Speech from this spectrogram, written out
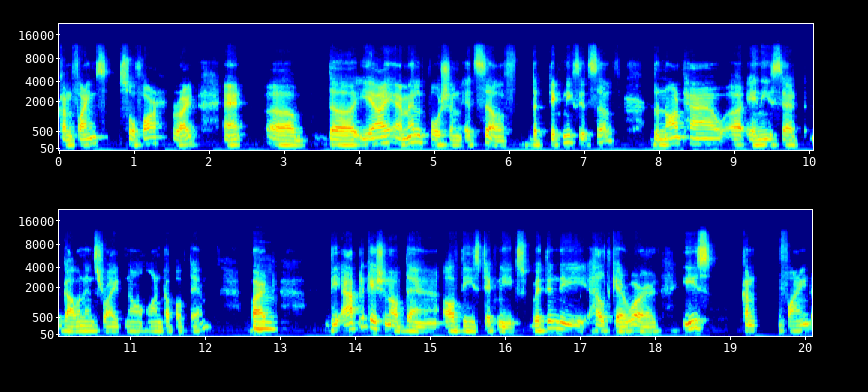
confines so far, right? And uh, the AI ML portion itself, the techniques itself, do not have uh, any set governance right now on top of them, but mm. the application of them of these techniques within the healthcare world is defined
